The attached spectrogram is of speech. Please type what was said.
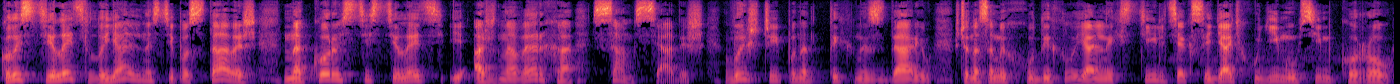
коли стілець лояльності поставиш на користі стілець і аж наверха сам сядеш, вищий понад тих нездарів, що на самих худих лояльних стільцях сидять худіму всім коров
